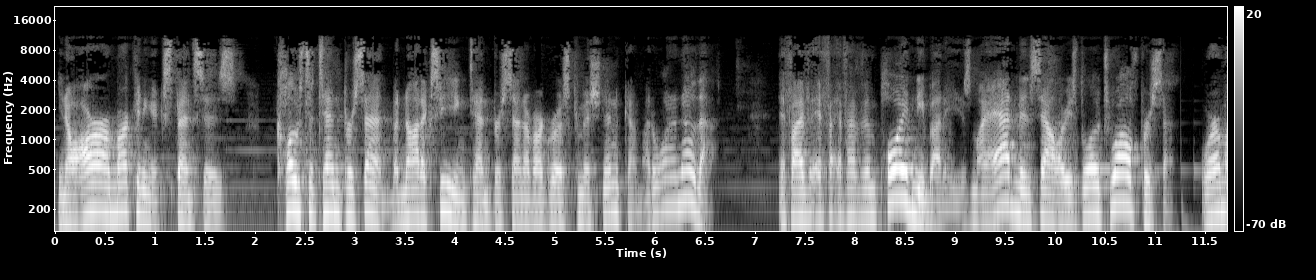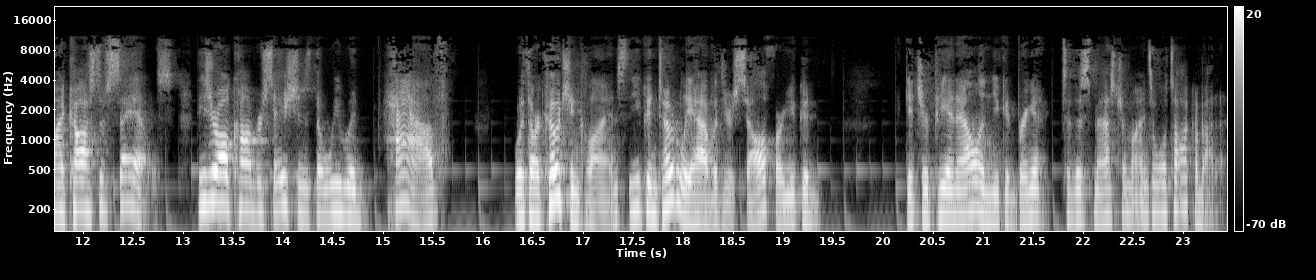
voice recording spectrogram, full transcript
You know, are our marketing expenses close to 10%, but not exceeding 10% of our gross commission income? I don't want to know that. If I've, if, if I've employed anybody, is my admin salaries below 12%? Where are my cost of sales? These are all conversations that we would have with our coaching clients that you can totally have with yourself, or you could get your P&L and you could bring it to this masterminds and we'll talk about it.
